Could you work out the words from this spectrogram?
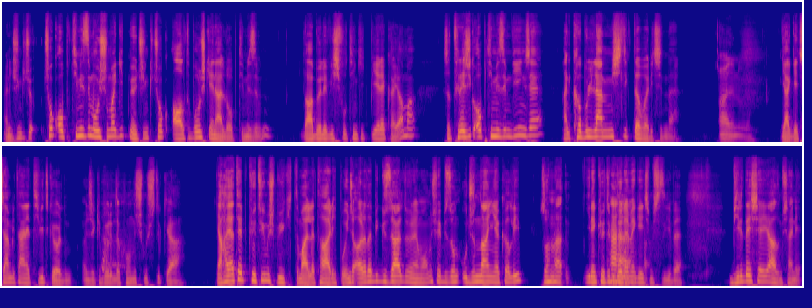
Hani çünkü çok, çok optimizm hoşuma gitmiyor. Çünkü çok altı boş genelde optimizm. Daha böyle wishful thinking bir yere kayıyor ama mesela trajik optimizm deyince hani kabullenmişlik de var içinde. Aynen öyle. Ya geçen bir tane tweet gördüm. Önceki bölümde konuşmuştuk ya. Ya hayat hep kötüymüş büyük ihtimalle tarih boyunca. Arada bir güzel dönem olmuş ve biz onun ucundan yakalayıp sonra yine kötü bir döneme geçmişiz gibi. Biri de şey yazmış hani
